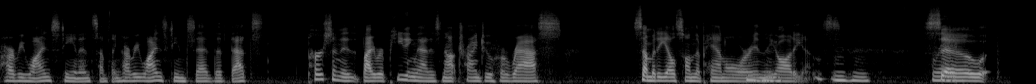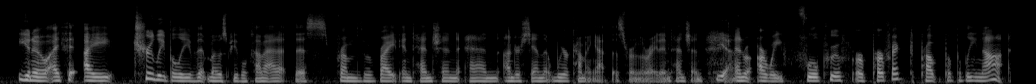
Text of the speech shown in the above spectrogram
Harvey Weinstein and something Harvey Weinstein said that that's person is by repeating that is not trying to harass somebody else on the panel or in the Mhm. audience. Mm-hmm. So, you know, I th- I truly believe that most people come at this from the right intention and understand that we're coming at this from the right intention. Yeah. And are we foolproof or perfect? Probably not.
